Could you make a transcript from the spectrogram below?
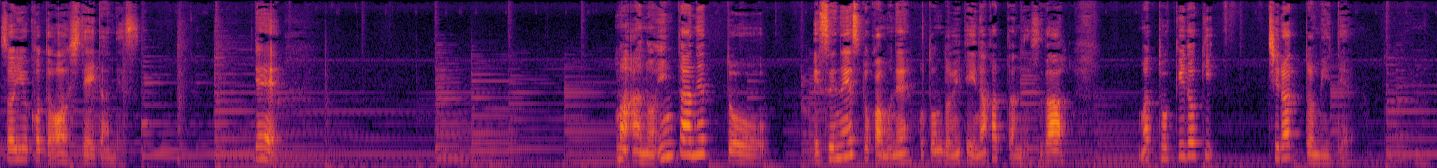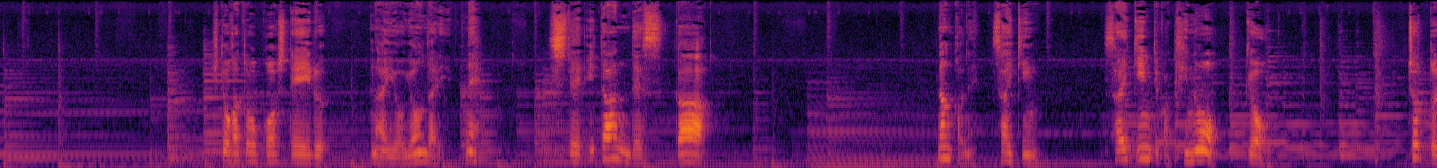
そういうことをしていたんです。でまああのインターネット SNS とかもねほとんど見ていなかったんですが、まあ、時々ちらっと見て人が投稿している内容を読んだりねしていたんですがなんかね最近最近っていうか昨日今日ちょっと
